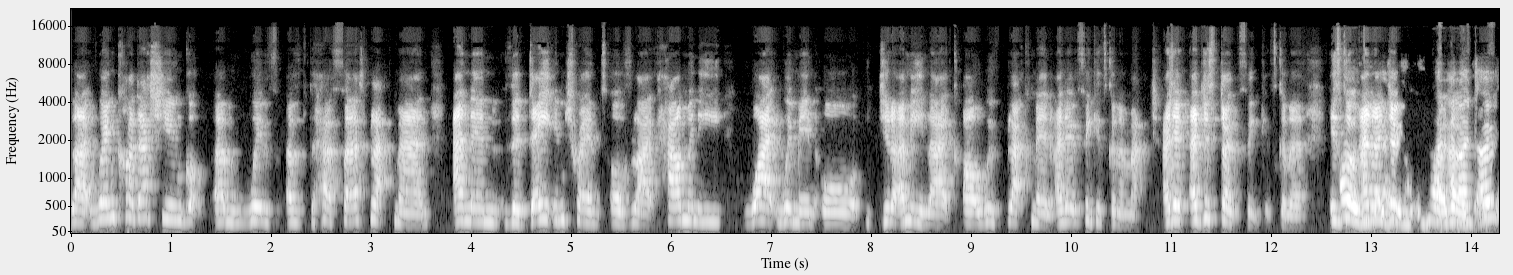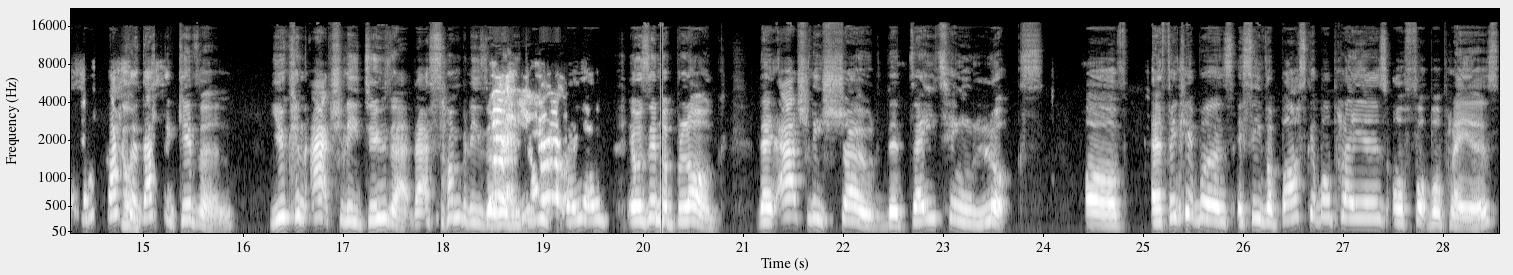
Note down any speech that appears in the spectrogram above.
like when Kardashian got um with uh, her first black man, and then the dating trend of like how many white women or do you know what I mean, like are with black men. I don't think it's gonna match. I don't. I just don't think it's gonna. It's Oh, got, and I don't. No, And no, I don't that's a that's a given. You can actually do that. That somebody's Yeah, already done. it. It It was in a blog. They actually showed the dating looks of I think it was it's either basketball players or football players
